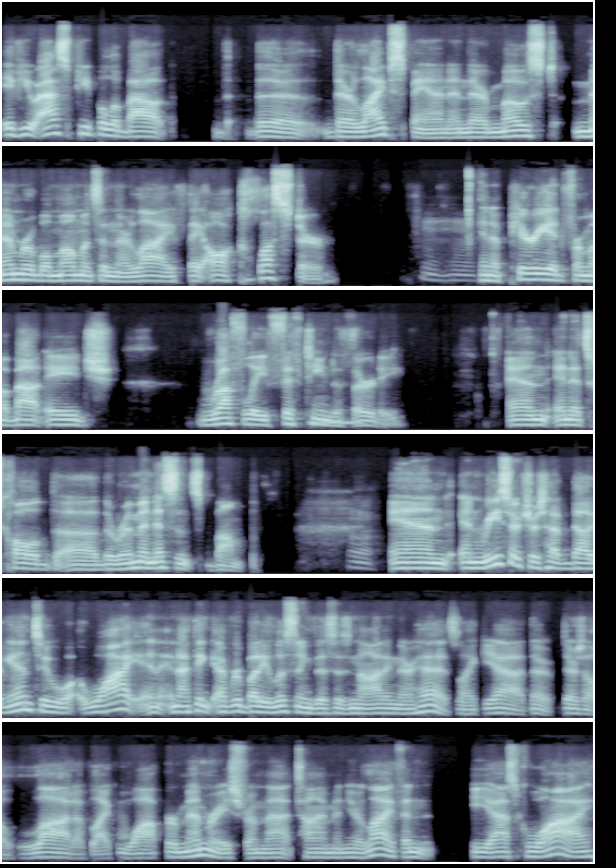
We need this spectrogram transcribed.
if you ask people about the, the their lifespan and their most memorable moments in their life they all cluster Mhm. in a period from about age roughly 15 to 30 and and it's called uh, the reminiscence bump. Hmm. and and researchers have dug into why and, and i think everybody listening to this is nodding their heads like yeah there, there's a lot of like whopper memories from that time in your life. And you ask why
